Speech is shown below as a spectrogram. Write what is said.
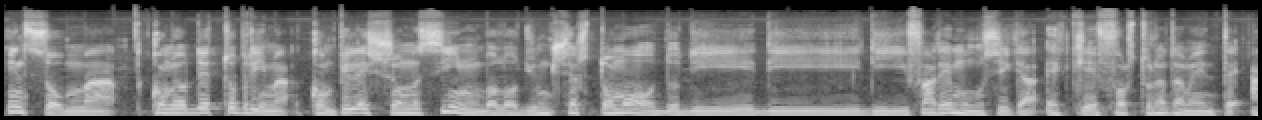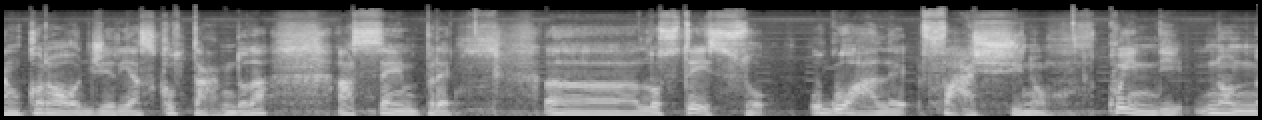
Insomma, come ho detto prima, compilation simbolo di un certo modo di, di, di fare musica e che fortunatamente ancora oggi, riascoltandola, ha sempre uh, lo stesso uguale fascino, quindi non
